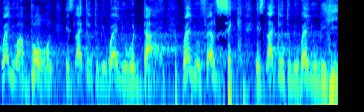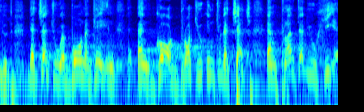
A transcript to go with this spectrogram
where you are born, is likely to be where you would die. Where you fell sick is likely to be where you'll be healed. The church you were born again and God brought you into the church and planted you here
